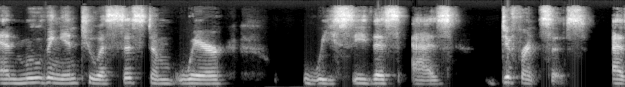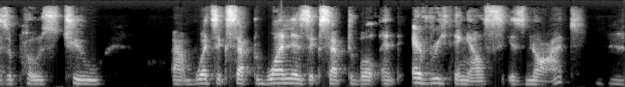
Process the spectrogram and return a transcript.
and moving into a system where we see this as differences as opposed to um, what's accept one is acceptable and everything else is not. Mhm.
